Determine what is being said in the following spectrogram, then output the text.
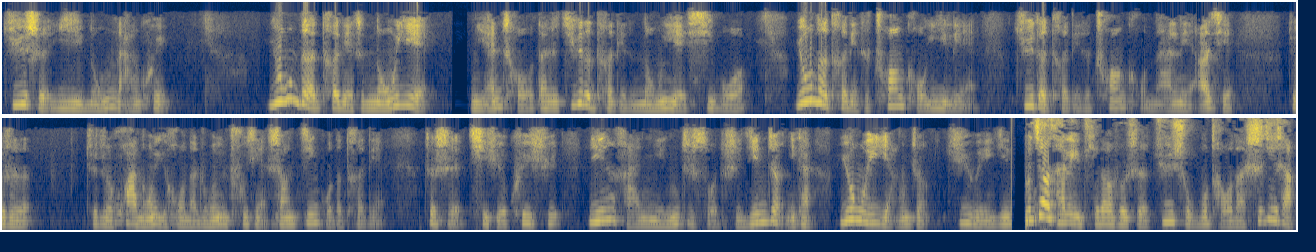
疽是以脓难溃。痈的特点是脓液粘稠，但是疽的特点是脓液稀薄。痈的特点是创口易敛，疽的特点是创口难敛，而且就是就是化脓以后呢，容易出现伤筋骨的特点。这是气血亏虚、阴寒凝滞所致，是阴症。你看，痈为阳症，疽为阴。我们教材里提到说是疽是无头的，实际上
